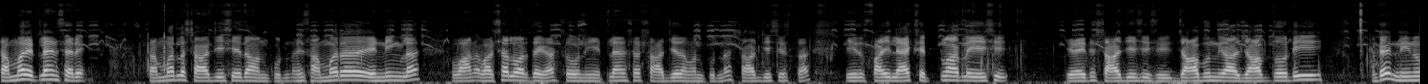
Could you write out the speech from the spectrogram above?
సమ్మర్ ఎట్లయినా సరే. సమ్మర్లో స్టార్ట్ చేసేద్దాం అనుకుంటున్నా. ఈ సమ్మర్ ఎండింగ్లో వాన వర్షాలు పడతాయి కదా సో నేను ఎట్లయినా సరే స్టార్ట్ చేద్దాం అనుకుంటున్నా. స్టార్ట్ చేసేస్తా. ఏదో ఫైవ్ ల్యాక్స్ ఎట్లా అట్లా చేసి ఏదైతే స్టార్ట్ చేసేసి జాబ్ ఉంది ఆ జాబ్ తోటి అంటే నేను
